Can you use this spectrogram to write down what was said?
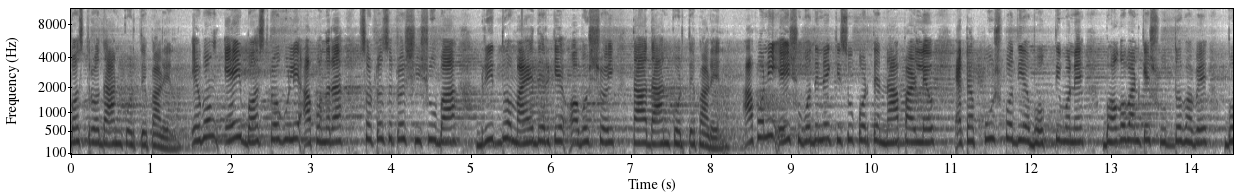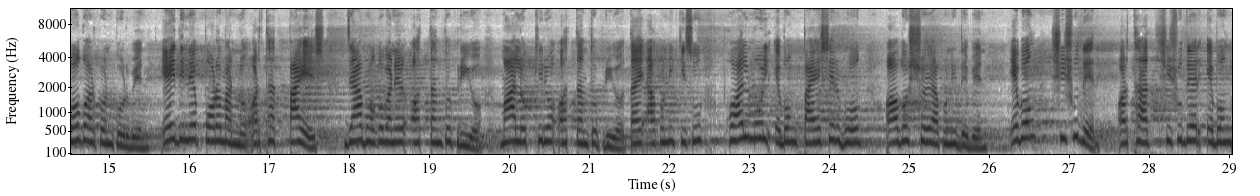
বস্ত্র দান করতে পারেন। এবং এই বস্ত্রগুলি আপনারা ছোট ছোট শিশু বা বৃদ্ধ মায়েদেরকে অবশ্যই তা দান করতে পারেন। আপনি এই শুভ দিনে কিছু করতে না পারলেও একটা পুষ্প দিয়ে ভক্তি মনে ভগবানকে শুদ্ধভাবে ভোগ অর্পণ করবেন। এই দিনে পরমান্ন, অর্থাৎ পায়েস, যা ভগবানের অত্যন্ত প্রিয়, মা লক্ষ্মীরও অত্যন্ত প্রিয়। তাই আপনি কিছু ফলমূল এবং পায়েসের ভোগ অবশ্যই আপনি দেবেন এবং শিশুদের, অর্থাৎ শিশুদের এবং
